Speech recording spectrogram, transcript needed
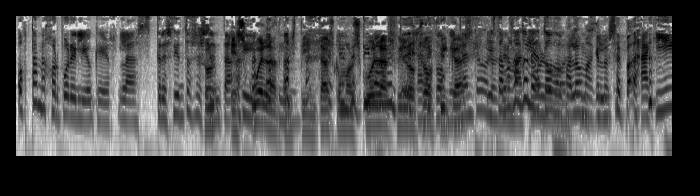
opta mejor por Helioker, las 360. Son escuelas distintas, como escuelas filosóficas. Estamos dándole a todo, Paloma, que lo sepa. Aquí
